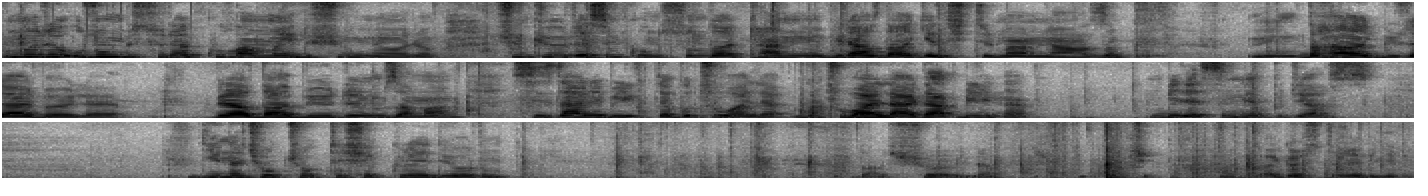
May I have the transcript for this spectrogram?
Bunları uzun bir süre kullanmayı düşünmüyorum. Çünkü resim konusunda kendimi biraz daha geliştirmem lazım. Daha güzel böyle biraz daha büyüdüğüm zaman sizlerle birlikte bu tuvale, bu tuvallerden birine bir resim yapacağız. Yine çok çok teşekkür ediyorum. Şuradan şöyle hatta gösterebilirim.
